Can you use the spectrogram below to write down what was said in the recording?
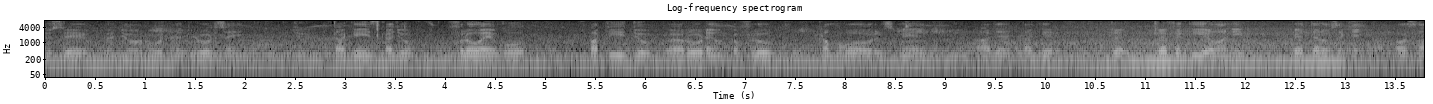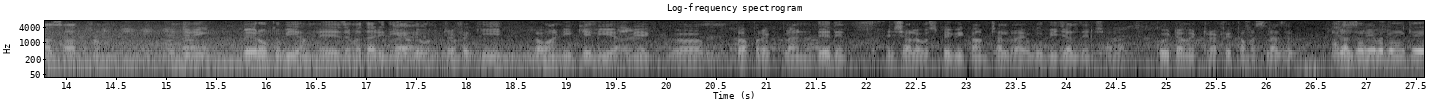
दूसरे जो रोड है रोड्स हैं ताकि इसका जो फ़्लो है वो बाकी जो रोड है उनका फ़्लो कम हो और इसमें आ जाए ताकि ट्रैफ़िक की रवानी बेहतर हो सके। और साथ साथ हम इंजीनियरिंग बैरों को भी हमने ज़िम्मेदारी दिया कि वो ट्रैफ़िक की रवानी के लिए हमें एक प्रॉपर एक प्लान दे दें। इन उस पर भी काम चल रहा है वो भी जल्द इन कोयटा में ट्रैफ़िक का मसला अच्छा जल्द सर ये बताएँ कि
